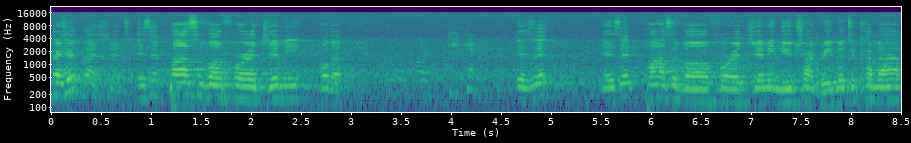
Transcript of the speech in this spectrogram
Right Two here. questions. Is it possible for a Jimmy? Hold up. Okay. Is it is it possible for a Jimmy Neutron reboot to come out?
